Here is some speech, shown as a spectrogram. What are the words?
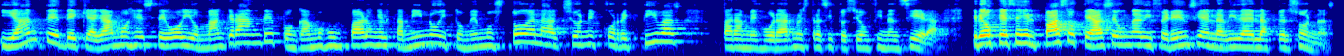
Y antes de que hagamos este hoyo más grande, pongamos un paro en el camino y tomemos todas las acciones correctivas para mejorar nuestra situación financiera. Creo que ese es el paso que hace una diferencia en la vida de las personas.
